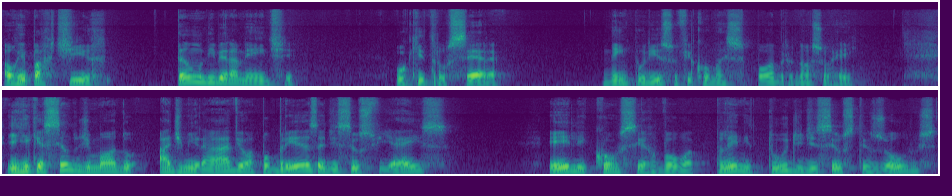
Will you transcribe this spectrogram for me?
ao repartir tão liberamente o que trouxera, nem por isso ficou mais pobre o nosso rei, enriquecendo de modo admirável a pobreza de seus fiéis, ele conservou a plenitude de seus tesouros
